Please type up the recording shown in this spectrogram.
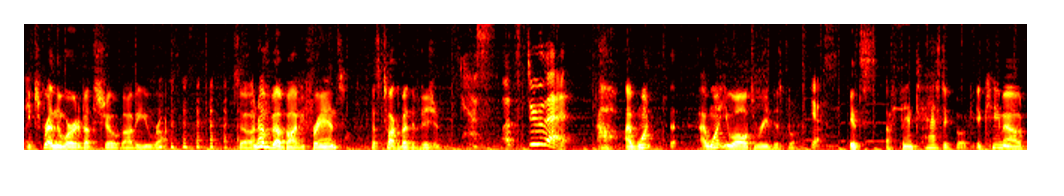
keep spreading the word about the show, Bobby. You rock. so enough about Bobby Franz. Let's talk about the vision. Yes, let's do that. Oh, I want, I want you all to read this book. Yes. It's a fantastic book. It came out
